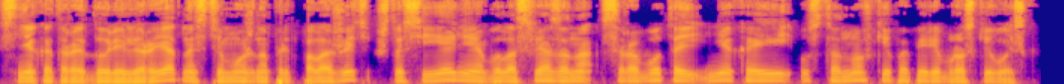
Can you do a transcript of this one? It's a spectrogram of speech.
С некоторой долей вероятности можно предположить, что сияние было связано с работой некой установки по переброске войск.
